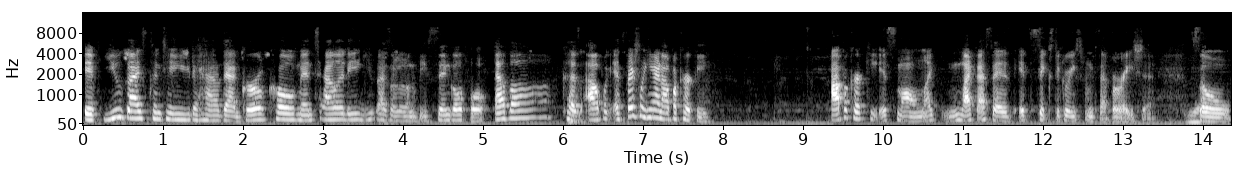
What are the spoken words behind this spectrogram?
if you guys continue to have that girl code mentality, you guys are going to be single forever. Because Albuquerque, especially here in Albuquerque, Albuquerque is small. Like like I said, it's six degrees from separation. Yeah. So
